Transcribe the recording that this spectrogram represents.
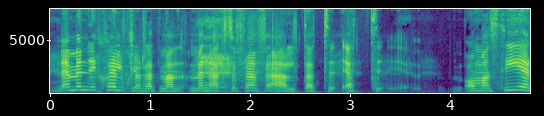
Nej men det är självklart att man, men också framför allt att, att om man ser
